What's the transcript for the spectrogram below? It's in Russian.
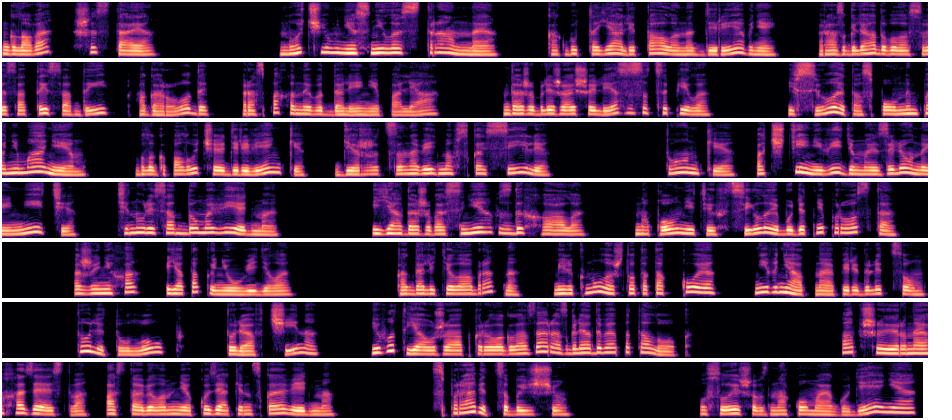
Глава шестая. Ночью мне снилось странное, как будто я летала над деревней, разглядывала с высоты сады, огороды, распаханные в отдалении поля, даже ближайший лес зацепила. И все это с полным пониманием. Благополучие деревеньки держится на ведьмовской силе. Тонкие, почти невидимые зеленые нити тянулись от дома ведьмы. И я даже во сне вздыхала. Наполнить их силой будет непросто. А жениха я так и не увидела. Когда летела обратно, мелькнуло что-то такое невнятное перед лицом. То ли тулуп, то ли овчина. И вот я уже открыла глаза, разглядывая потолок. Обширное хозяйство оставила мне кузякинская ведьма. Справиться бы еще. Услышав знакомое гудение,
